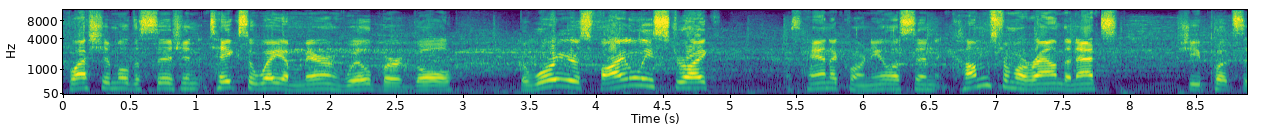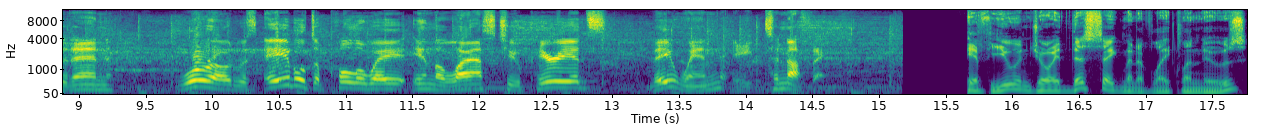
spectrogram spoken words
Questionable decision takes away a Marin Wilberg goal. The Warriors finally strike as Hannah Cornelison comes from around the net. She puts it in. Warroad was able to pull away in the last two periods. They win 8 to nothing. If you enjoyed this segment of Lakeland News,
